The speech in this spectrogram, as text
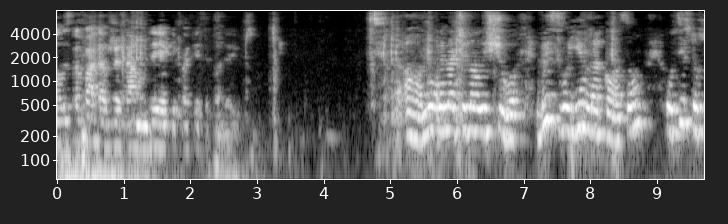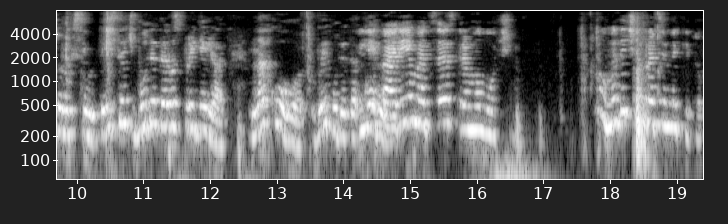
листопада вже там деякі пакети подаються. Ага, ну ми починали з чого? Ви своїм наказом оці 147 тисяч будете розподіляти. На кого ви будете? Лікарі, медсестри, молодші. Ну, медичні працівники тут.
